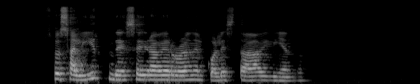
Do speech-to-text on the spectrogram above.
pues, salir de ese grave error en el cual estaba viviendo.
